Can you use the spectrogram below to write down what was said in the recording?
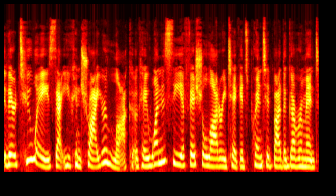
there are two ways that you can try your luck. Okay, one is the official lottery tickets printed by the government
